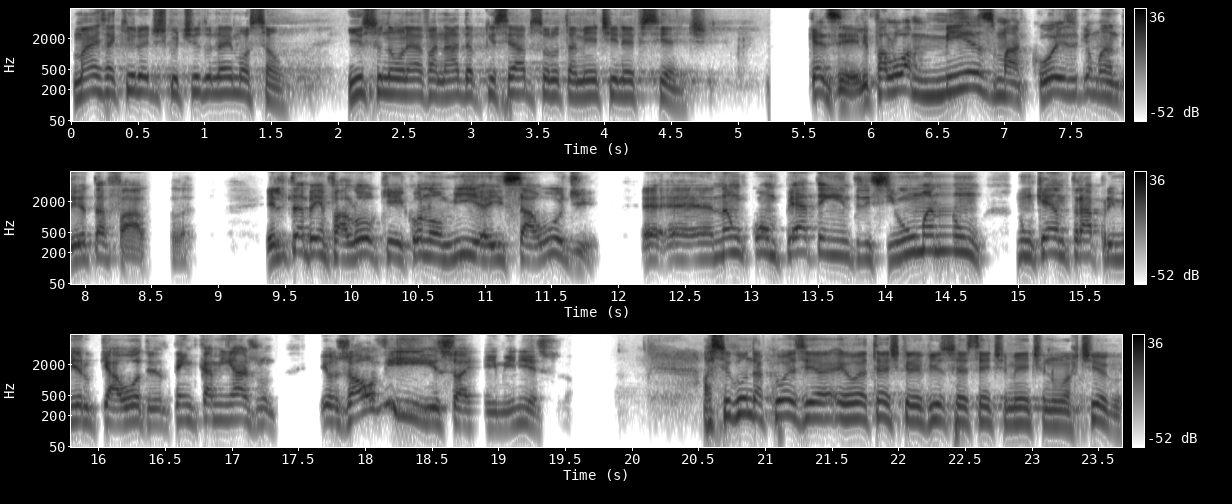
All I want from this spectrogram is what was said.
mais aquilo é discutido na emoção. Isso não leva a nada porque isso é absolutamente ineficiente. Quer dizer, ele falou a mesma coisa que o Mandetta fala. Ele também falou que economia e saúde é, é, não competem entre si. Uma não, não quer entrar primeiro que a outra, tem que caminhar junto. Eu já ouvi isso aí, ministro. A segunda coisa, eu até escrevi isso recentemente num artigo,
